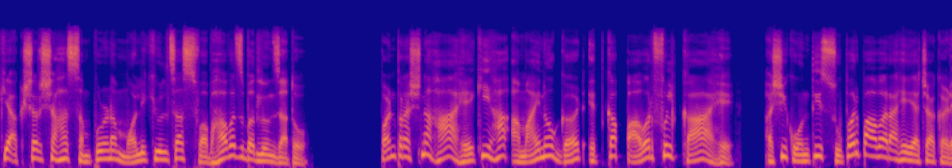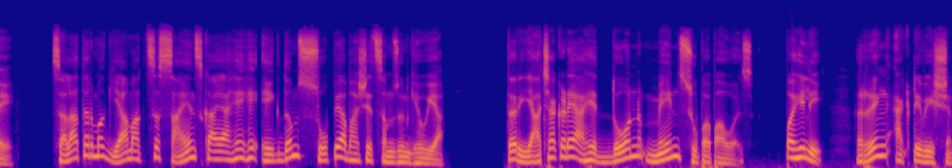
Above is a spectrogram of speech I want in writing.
की अक्षरशः संपूर्ण मॉलिक्यूलचा स्वभावच बदलून जातो. पण प्रश्न हा आहे की हा अमायनो गट इतका पॉवरफुल का आहे? अशी कोणती सुपर पॉवर आहे याच्याकडे? चला तर मग यामागचं सायन्स काय आहे हे एकदम सोप्या भाषेत समजून घेऊया. तर याच्याकडे आहेत दोन मेन सुपर पॉवर्स पहिली रिंग ॲक्टिव्हेशन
